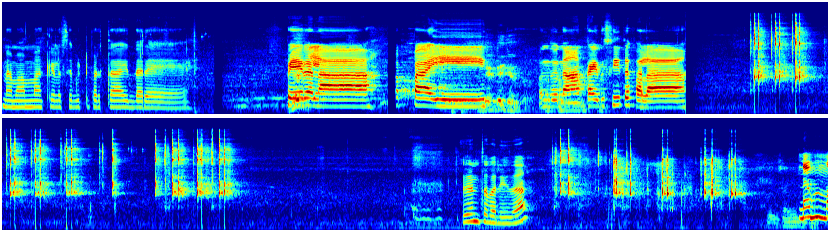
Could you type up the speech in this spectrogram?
ನಮ್ಮಮ್ಮ ಕೆಲಸ ಬಿಟ್ಟು ಬರ್ತಾ ಇದ್ದಾರೆ. ಪೇರಲ ಪಪ್ಪಾಯಿ. ಒಂದು ನಾಲ್ಕೈದು ಸೀತಾಫಲ. ಇದೆಂತ ಬರೀದ? ನಮ್ಮ?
